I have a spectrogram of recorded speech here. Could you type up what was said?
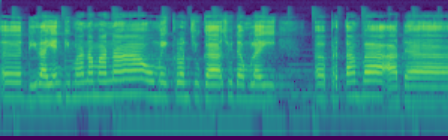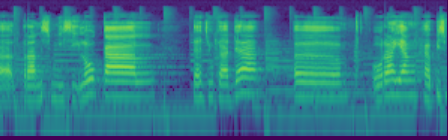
uh, dirayain di mana-mana. Omikron juga sudah mulai uh, bertambah, ada transmisi lokal dan juga ada uh, orang yang habis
